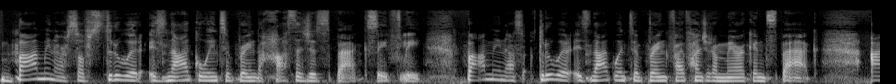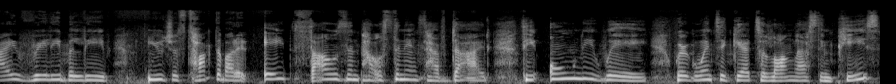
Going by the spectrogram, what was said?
Bombing ourselves through it is not going to bring the hostages back safely. Bombing us through it is not going to bring 500 Americans back. I really believe you just talked about it 8,000 Palestinians have died. The only way we're going to get to long lasting peace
